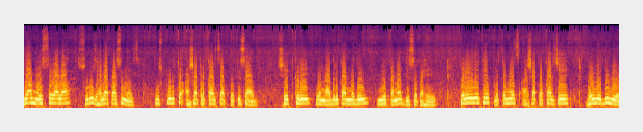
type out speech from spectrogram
या महोत्सवाला सुरू झाल्यापासूनच उत्स्फूर्त अशा प्रकारचा प्रतिसाद शेतकरी व नागरिकांमधून मिळताना दिसत आहे. परळी येथे प्रथमच अशा प्रकारचे भव्य दिव्य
